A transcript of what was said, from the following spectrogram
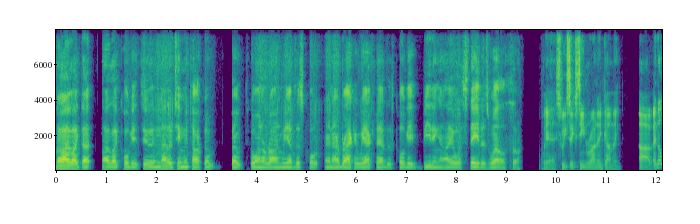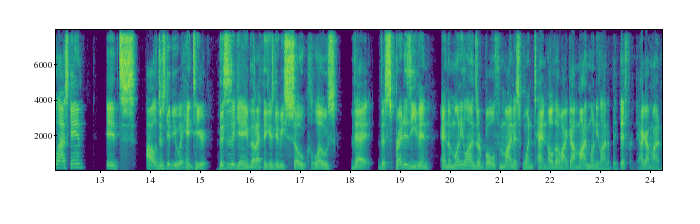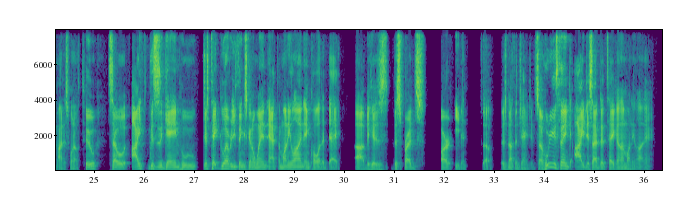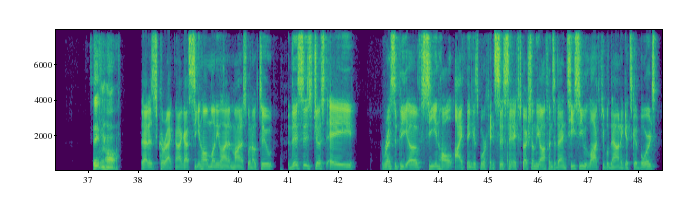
No, I like that. I like Colgate too. Another team we talked about, to go on a run. We have this Col- in our bracket. We actually have this Colgate beating Iowa State as well. So yeah, Sweet 16 run incoming. Uh, in the last game, it's I'll just give you a hint here. This is a game that I think is going to be so close that the spread is even and the money lines are both minus 110. Although I got my money line a bit differently. I got mine at minus 102. So I this is a game who just take whoever you think is going to win at the money line and call it a day uh, because the spreads are even. So there's nothing changing. So who do you think I decided to take on the money line here? Seton Hall. That is correct. And I got Seton Hall money line at minus 102. This is just a recipe of Seton Hall, I think, is more consistent, especially on the offensive end. TCU locks people down and gets good boards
